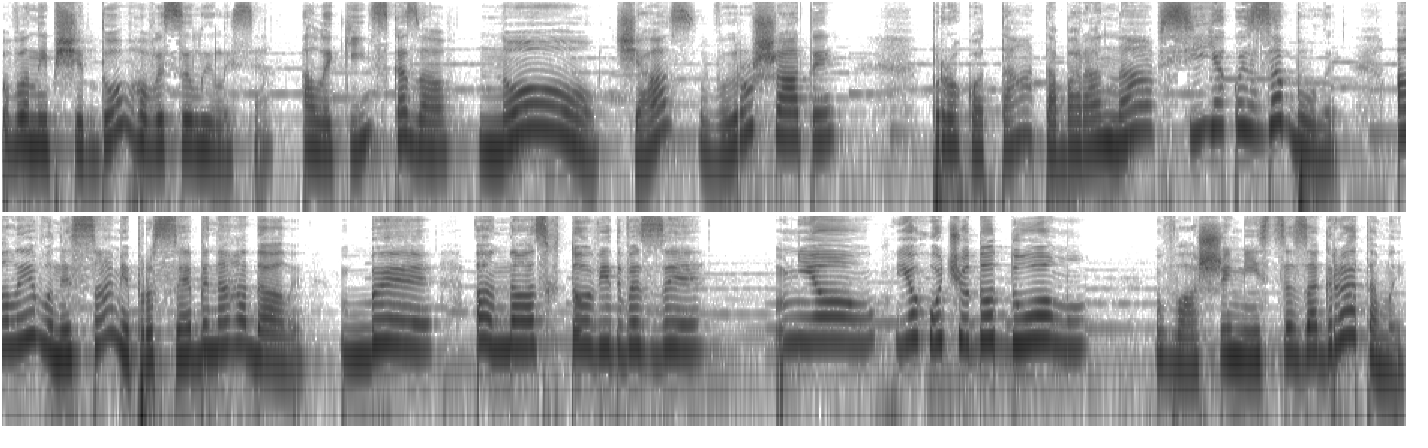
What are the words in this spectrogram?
Вони б ще довго веселилися, але кінь сказав Ну, час вирушати. Про кота та барана всі якось забули, але вони самі про себе нагадали. Бе, а нас хто відвезе? Няу, я хочу додому. Ваше місце за ґратами,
